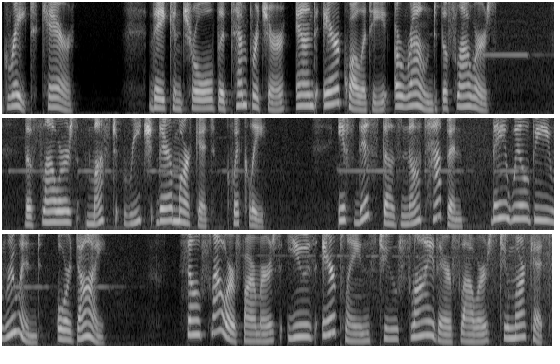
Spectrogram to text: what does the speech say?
great care. They control the temperature and air quality around the flowers the flowers must reach their market quickly. If this does not happen, they will be ruined or die. So flower farmers use airplanes to fly their flowers to market.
